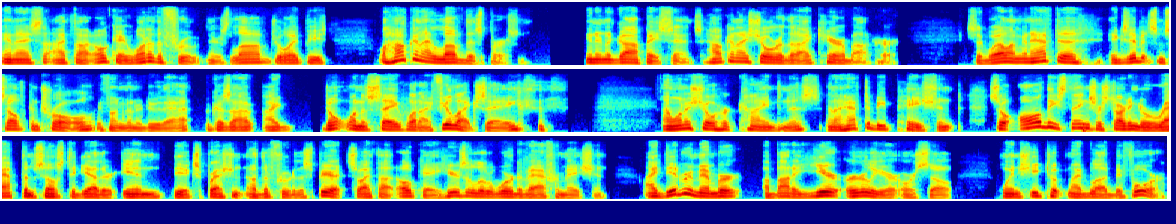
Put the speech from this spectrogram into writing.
And I, I thought, okay, what are the fruit? There's love, joy, peace. Well, how can I love this person in an agape sense? How can I show her that I care about her? I said, well, I'm going to have to exhibit some self control if I'm going to do that because I, I don't want to say what I feel like saying. I want to show her kindness and I have to be patient. So all these things are starting to wrap themselves together in the expression of the fruit of the spirit. So I thought, okay, here's a little word of affirmation. I did remember about a year earlier or so when she took my blood before,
